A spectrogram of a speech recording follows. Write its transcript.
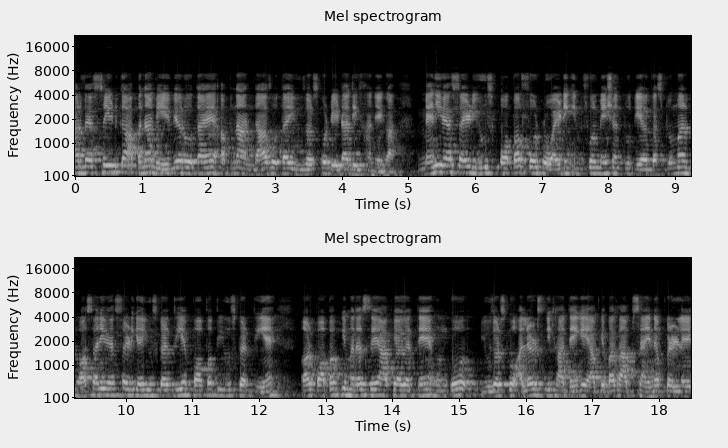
हर वेबसाइट का अपना बिहेवियर होता है, अपना अंदाज होता है यूज़र्स को डेटा दिखाने का। Many website use pop-up for providing information to their customer. बहुत सारी वेबसाइट क्या यूज़ करती है? पॉपअप यूज़ करती हैं और पॉपअप की मदद से आप क्या करते हैं? उनको यूज़र्स को अलर्ट्स दिखाते हैं कि आपके पास आप साइन अप कर लें।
